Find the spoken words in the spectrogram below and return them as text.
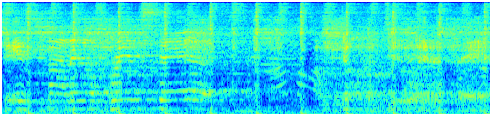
She's my little princess. I'm gonna do anything.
